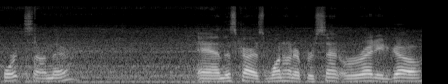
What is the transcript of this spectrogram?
ports on there. And this car is 100% ready to go.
